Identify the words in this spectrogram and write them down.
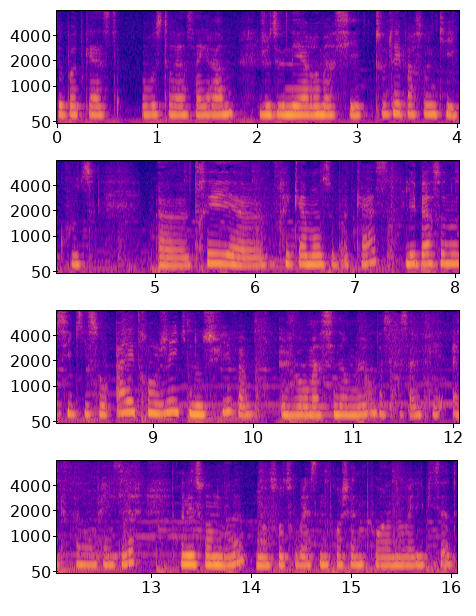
ce podcast vos stories Instagram. Je tenais à remercier toutes les personnes qui écoutent euh, très euh, fréquemment ce podcast. Les personnes aussi qui sont à l'étranger et qui nous suivent, je vous remercie énormément parce que ça me fait extrêmement plaisir. Prenez soin de vous et on se retrouve la semaine prochaine pour un nouvel épisode.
